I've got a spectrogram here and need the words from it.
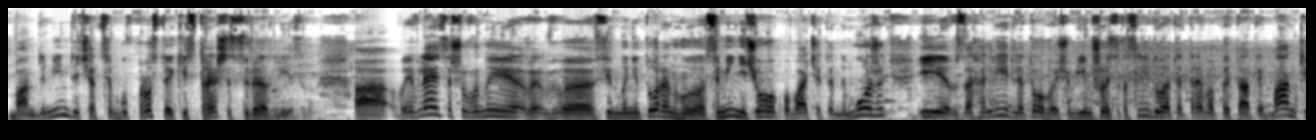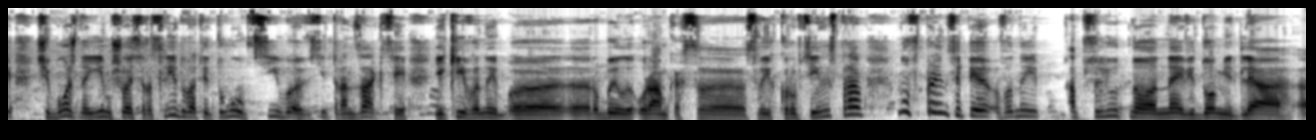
банди Міндича, це був просто якийсь треш і сюрреалізм. А виявляється, що вони в- фінмоніторингу самі нічого побачити не можуть, і взагалі для того, щоб їм щось розслідувати, треба питати банки, чи можна їм щось розслідувати. Тому всі всі транзакції, які вони е, робили у рамках своїх корупційних справ, ну в принципі, вони абсолютно невідомі для е,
